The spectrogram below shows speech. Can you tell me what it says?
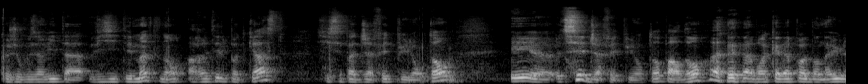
que je vous invite à visiter maintenant. Arrêtez le podcast, si ce n'est pas déjà fait depuis longtemps. Et euh, c'est déjà fait depuis longtemps, pardon. Abracadapod en a eu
